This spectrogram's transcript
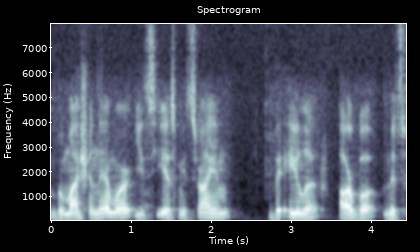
B'masha Nemar, Yitzias Mitzrayim, Be'ela Arba Mitzvahs.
